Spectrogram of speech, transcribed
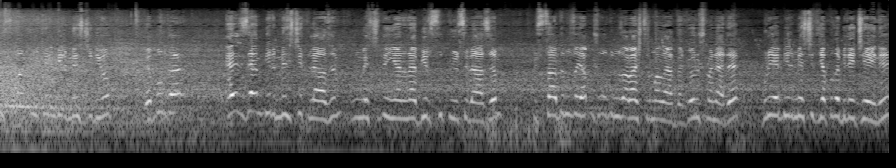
Müslüman ülkenin bir mescidi yok. Ve burada elzem bir mescit lazım. Bu mescidin yanına bir su kuyusu lazım. Üstadımızla yapmış olduğumuz araştırmalarda, görüşmelerde buraya bir mescit yapılabileceğini,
